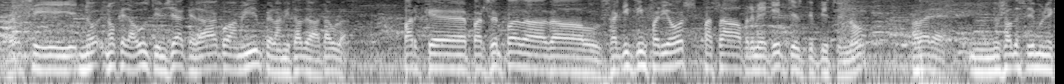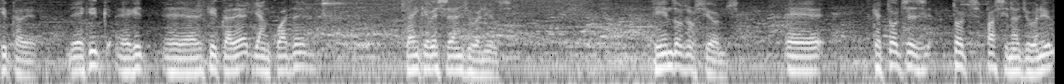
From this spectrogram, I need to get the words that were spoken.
a veure si no, no queda últims ja, queda com a mínim per la meitat de la taula. Perquè, per exemple, de, dels equips inferiors, passar al primer equip és difícil, no? A veure, nosaltres tenim un equip cadet. L'equip equip, eh, equip cadet hi ha quatre l'any que ve seran juvenils. Tenim dues opcions. Eh, que tots, es, tots passin al juvenil,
